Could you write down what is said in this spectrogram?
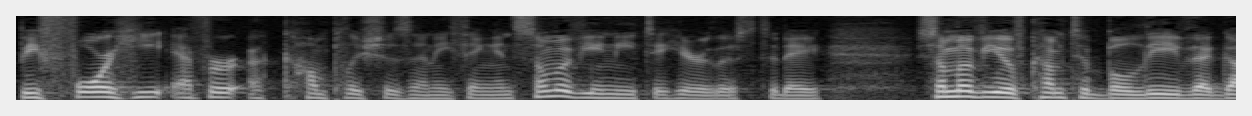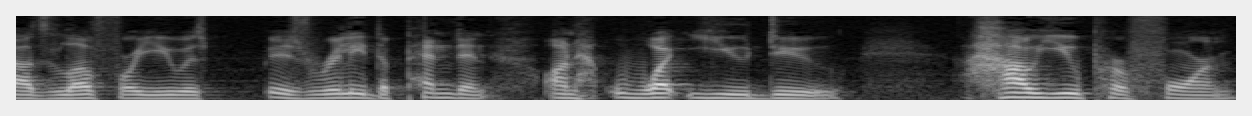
before he ever accomplishes anything. And some of you need to hear this today. Some of you have come to believe that God's love for you is, is really dependent on what you do, how you perform.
